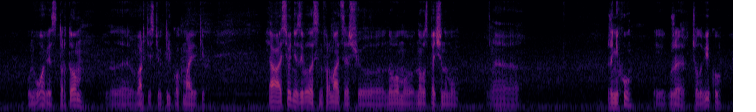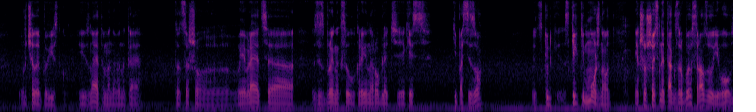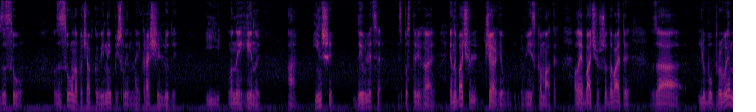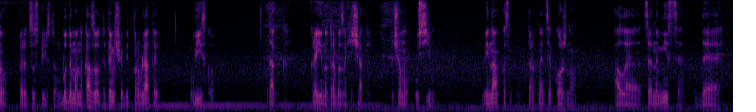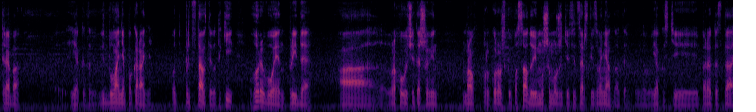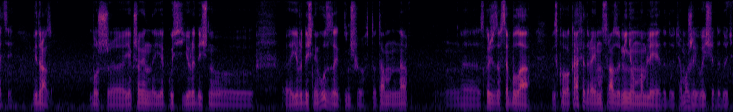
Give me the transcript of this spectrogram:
у Львові з тортом е, вартістю кількох мавіків. А сьогодні з'явилася інформація, що новому новоспеченому е, жениху і вже чоловіку вручили повістку. І знаєте, в мене виникає. То це що, е, виявляється, зі Збройних сил України роблять якесь типа СІЗО? Скільки, скільки можна? От, якщо щось не так зробив, зразу його в ЗСУ. В ЗСУ на початку війни пішли найкращі люди. І вони гинуть а інші дивляться і спостерігають. Я не бачу черги в військоматах, але я бачу, що давайте за любу провину перед суспільством будемо наказувати тим, щоб відправляти у військо. Так, країну треба захищати. Причому усім. Війна торкнеться кожного. Але це не місце, де треба е, як відбування покарання. От представте, отакий горе-воїн прийде, а враховуючи те, що він брав прокурорську посаду, йому ще можуть офіцерське звання дати в якості переатестації відразу. Бо ж, е, якщо він якусь юридичну, е, юридичний вуз закінчував, то там, на, е, скоріш за все, була військова кафедра, йому сразу мінімум мамлея дадуть, а може і вище дадуть,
